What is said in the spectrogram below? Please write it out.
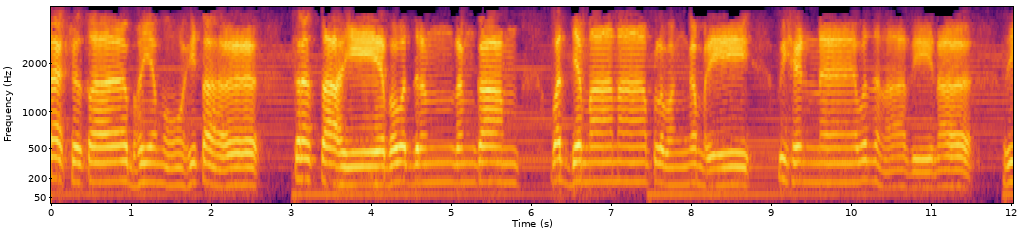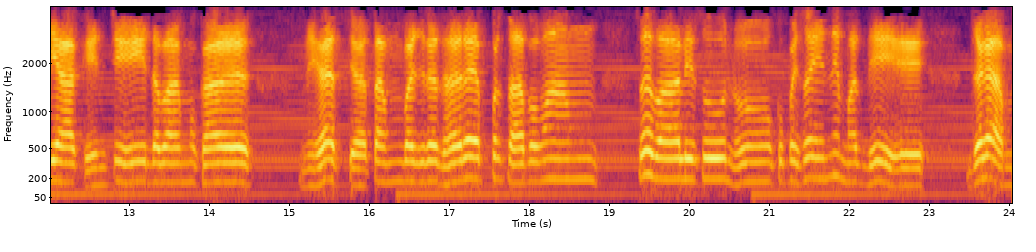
राक्षसा भयमोहितः त्रस्ता हि भवद्रं रङ्गाम् वध्यमाना प्लवङ्गमे विषण्ण वदनादीना ह्रिया किञ्चिदवाङ्मुख निहत्य तं वज्रधर प्रतापवान् स बालिसु नो कुपसैन्यमध्ये जगाम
